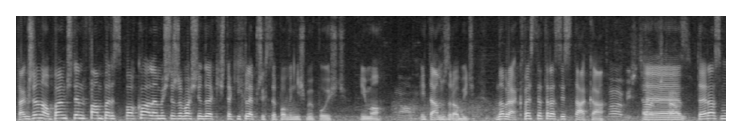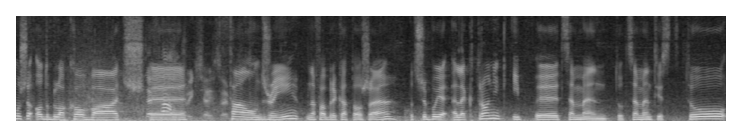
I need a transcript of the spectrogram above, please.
Także no, powiem ci ten famper spoko, ale myślę, że właśnie do jakichś takich lepszych se powinniśmy pójść. Imo. No. I tam zrobić. Dobra, kwestia teraz jest taka. Co robisz? Co robisz E, teraz? teraz muszę odblokować Te e, foundry chciałeś zrobić. Foundry na fabrykatorze. Potrzebuję elektronik i y, cementu. Cement jest tu,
